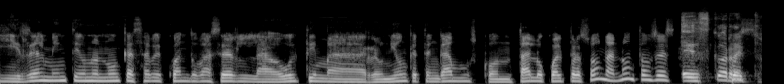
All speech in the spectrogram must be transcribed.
y realmente uno nunca sabe cuándo va a ser la última reunión que tengamos con tal o cual persona, ¿no? Entonces, es pues, correcto.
